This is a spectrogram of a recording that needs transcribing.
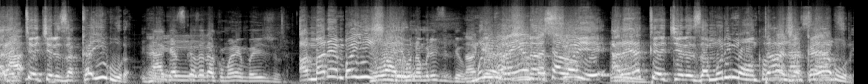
arayitekereza akayibura ntabwo azi ko azana ku marembo y'ijoro amarembo ntiwayibona muri imagination ye arayatekereza muri montage Kuva akayabura.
